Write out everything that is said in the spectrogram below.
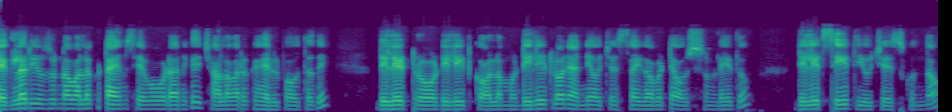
రెగ్యులర్ యూజ్ ఉన్న వాళ్ళకు టైం సేవ్ అవ్వడానికి చాలా వరకు హెల్ప్ అవుతుంది డిలీట్ రో, డిలీట్ కాలమ్ డిలీట్‌లోనే అన్నీ వచ్చేస్తాయి కాబట్టి అవసరం లేదు. డిలీట్ సీట్ యూజ్ చేసుకుందాం.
